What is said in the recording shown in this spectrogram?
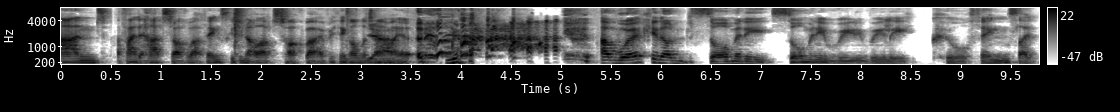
And I find it hard to talk about things because you're not allowed to talk about everything all the Yeah. time. I'm working on so many, so many really, really cool things, like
